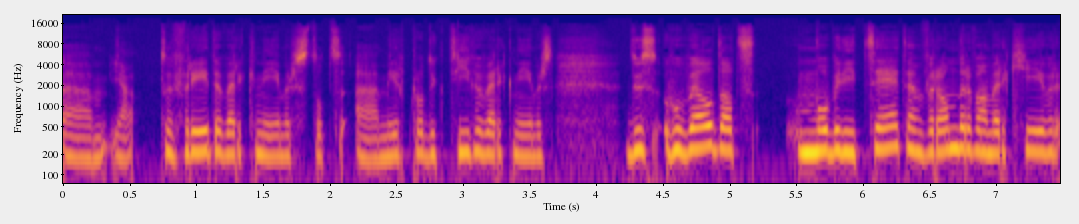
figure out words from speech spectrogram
um, ja, tevreden werknemers, tot uh, meer productieve werknemers. Dus hoewel dat mobiliteit en veranderen van werkgever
